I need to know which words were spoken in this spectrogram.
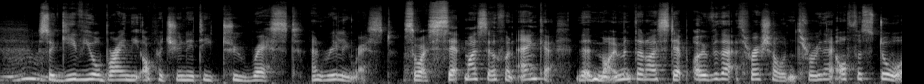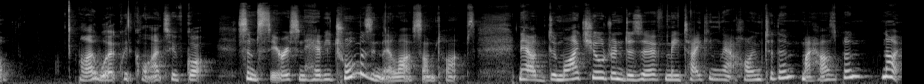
Mm. So give your brain the opportunity to rest and really rest. So I set myself an anchor. The moment that I step over that threshold and through that office door, I work with clients who've got some serious and heavy traumas in their life sometimes. Now, do my children deserve me taking that home to them? My husband? No.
